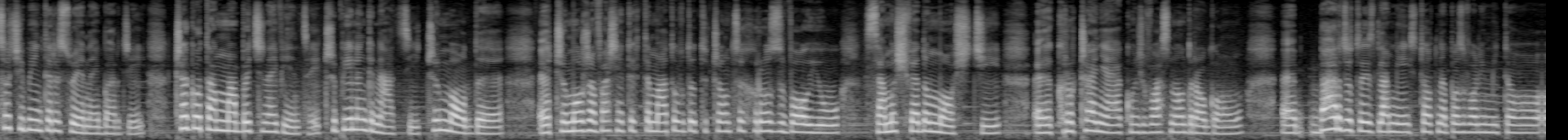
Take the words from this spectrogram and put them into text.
Co Ciebie interesuje najbardziej? Czego tam ma być najwięcej? Czy pielęgnacji, czy mody, e, czy może właśnie tych tematów dotyczących rozwoju, samoświadomości, e, kroczenia jakąś własną drogą. Bardzo to jest dla mnie istotne, pozwoli mi to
